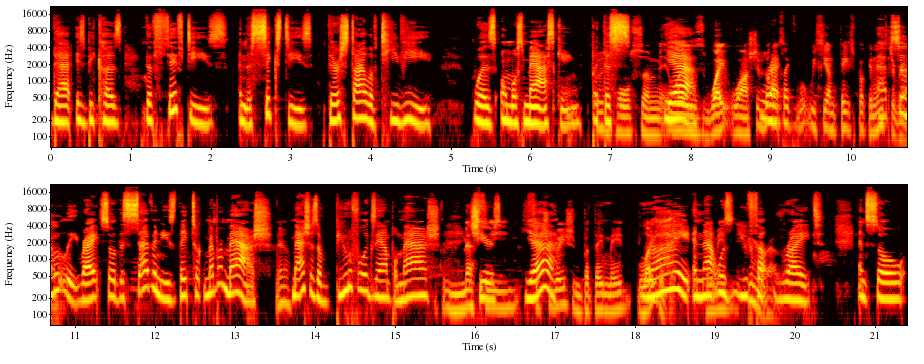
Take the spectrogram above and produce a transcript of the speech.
that is because the 50s and the 60s, their style of TV was almost masking. It But was this wholesome. It yeah. was whitewashed. It was Right. almost like what we see on Facebook and Instagram. Absolutely, right? So the 70s, they took, remember MASH? Yeah. MASH is a beautiful example. MASH, messy Yeah. situation, but they made light right. And They that was, you felt, out of it. right. And so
